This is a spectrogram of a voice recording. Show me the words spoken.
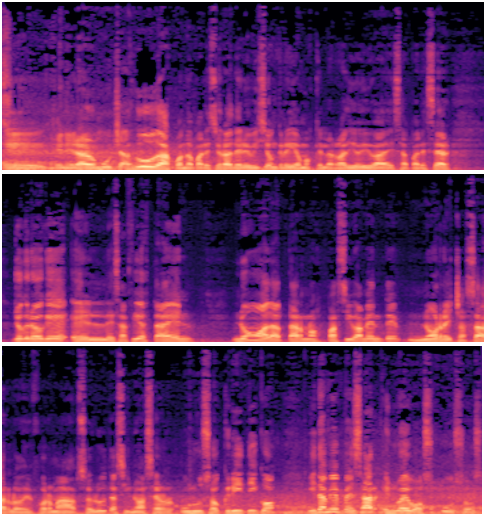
eh, generaron muchas dudas, cuando apareció la televisión creíamos que la radio iba a desaparecer. Yo creo que el desafío está en no adaptarnos pasivamente, no rechazarlo de forma absoluta, sino hacer un uso crítico y también pensar en nuevos usos.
